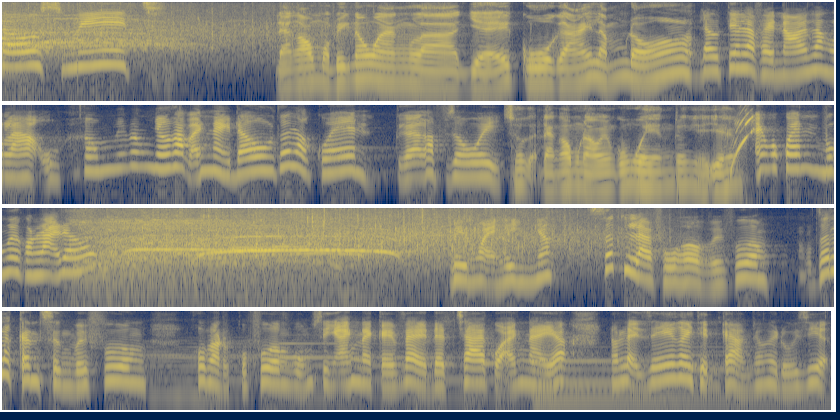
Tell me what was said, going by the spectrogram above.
So sweet. Đàn ông mà biết nấu ăn là dễ cua gái lắm đó. Đầu tiên là phải nói rằng là "Ủa, không, em không nhớ gặp anh này đâu Rất là quen Đã gặp rồi Sao đàn ông nào em cũng quen trơn vậy em? Em có quen bốn người còn lại đâu Về ngoại hình nhá Rất là phù hợp với Phương Rất là cân xứng với Phương Khuôn mặt của Phương cũng xinh anh này Cái vẻ đẹp trai của anh này á Nó lại dễ gây thiện cảm cho người đối diện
